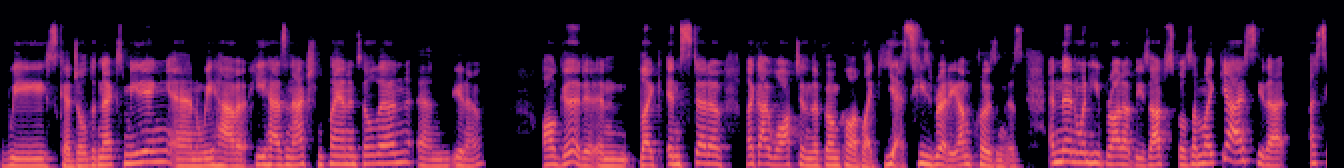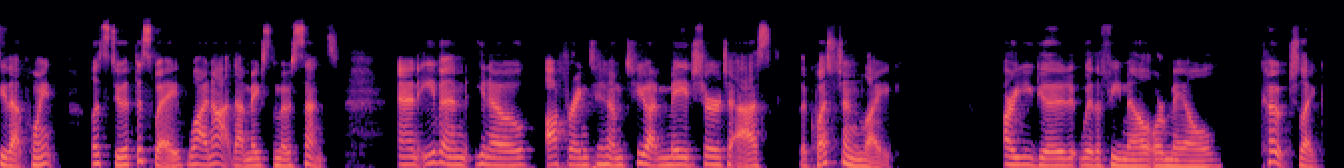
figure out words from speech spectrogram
we scheduled the next meeting and we have it. He has an action plan until then, and you know, all good. And like instead of like I walked in the phone call of like, yes, he's ready. I'm closing this. And then when he brought up these obstacles, I'm like, yeah, I see that. I see that point. Let's do it this way. Why not? That makes the most sense. And even, you know, offering to him too, I made sure to ask the question like, are you good with a female or male coach? Like,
